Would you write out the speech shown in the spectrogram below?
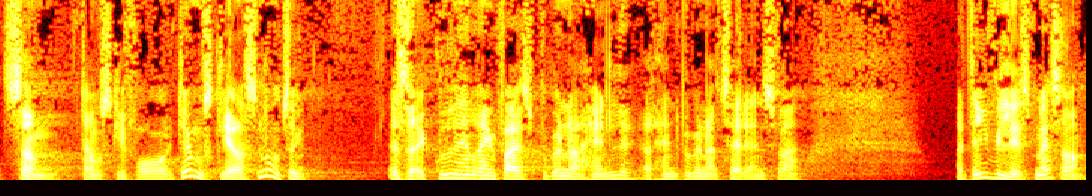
som der måske foregår, det er måske også nogle ting. Altså at Gud han rent faktisk begynder at handle, at han begynder at tage et ansvar. Og det kan vi læse masser om.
